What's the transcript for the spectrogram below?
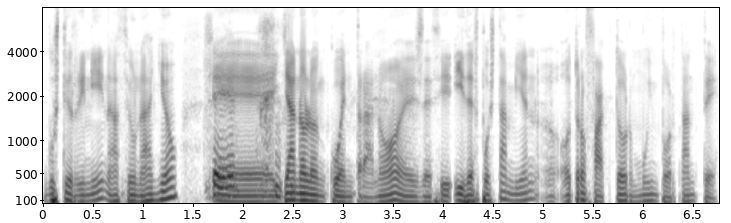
Gusti Rinin hace un año eh, ya no lo encuentra, ¿no? Es decir, y después también otro factor muy importante,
